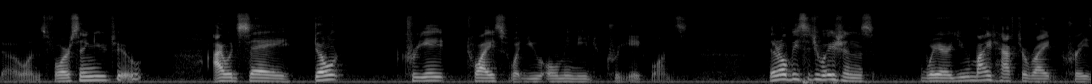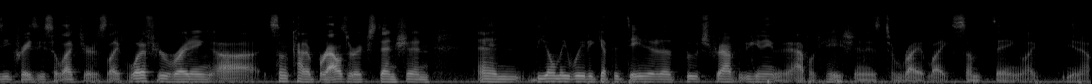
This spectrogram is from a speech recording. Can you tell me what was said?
no one's forcing you to. I would say don't create twice what you only need to create once. There will be situations where you might have to write crazy, crazy selectors. Like, what if you're writing uh, some kind of browser extension and the only way to get the data to bootstrap the beginning of the application is to write like something like, you know,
